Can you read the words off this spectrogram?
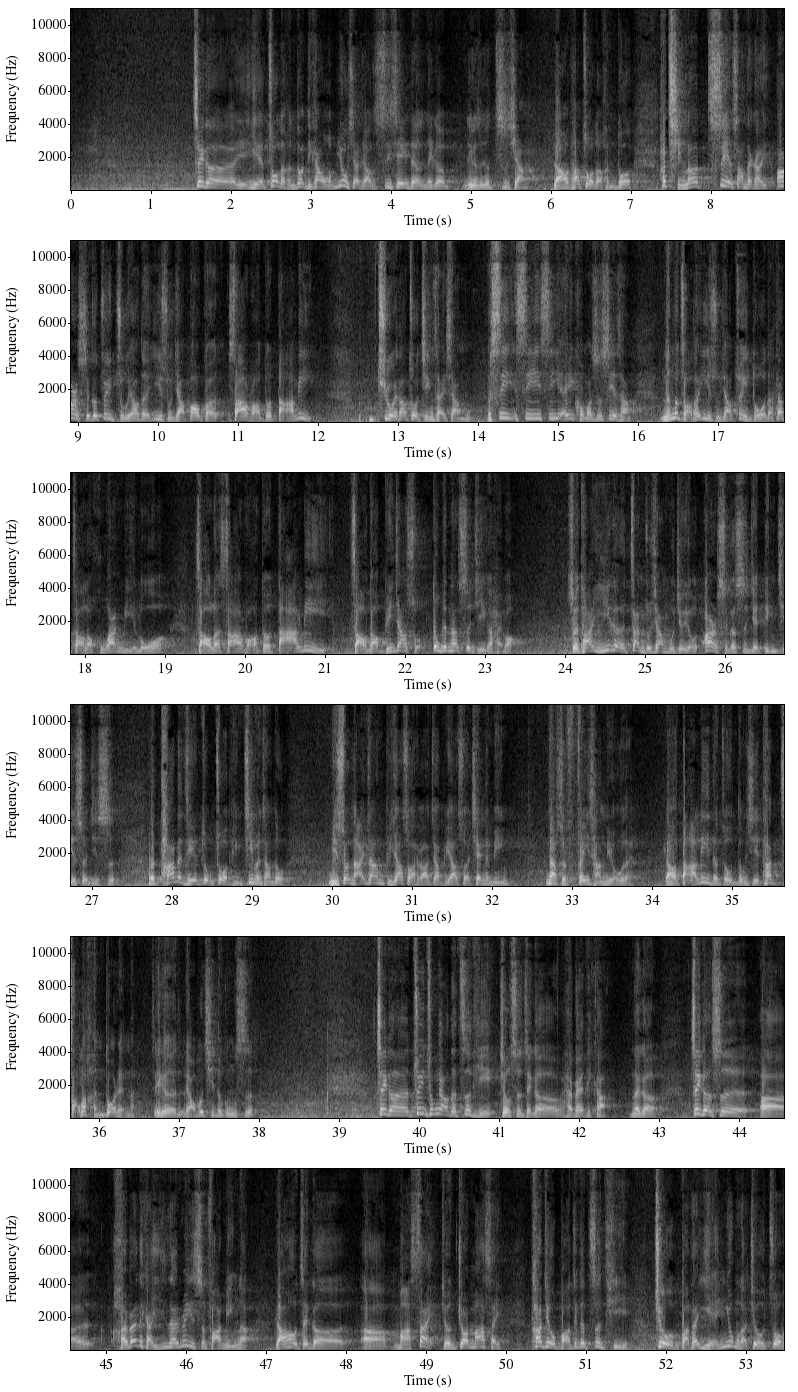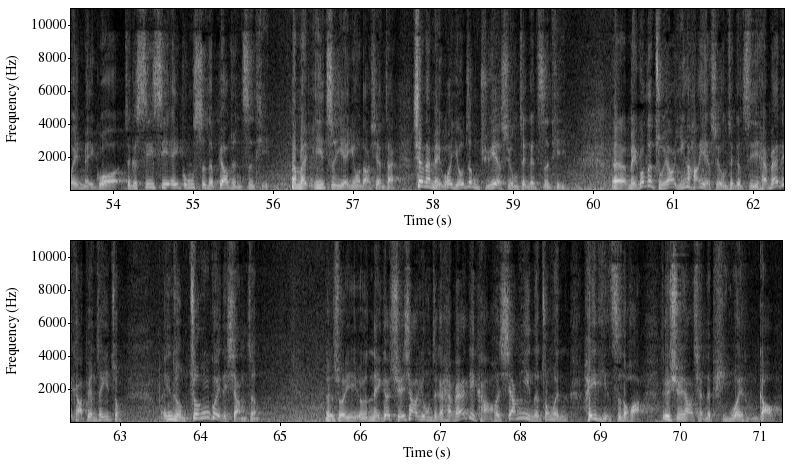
这个也做了很多，你看我们右下角是 CCA 的那个那个这个纸箱，然后他做了很多，他请了世界上大概二十个最主要的艺术家，包括萨尔瓦多达利。去为他做竞赛项目，C C C A 恐怕是世界上能够找到艺术家最多的。他找了胡安米罗，找了萨瓦多达利，找到毕加索，都跟他设计一个海报。所以他一个赞助项目就有二十个世界顶级设计师。而他的这些作作品基本上都，你说拿一张毕加索海报叫毕加索签个名，那是非常牛的。然后达利的这种东西，他找了很多人呢，这个了不起的公司。这个最重要的字体就是这个 Helvetica，那个这个是呃 Helvetica 已经在瑞士发明了，然后这个呃马赛就是 John Massey，他就把这个字体就把它沿用了，就作为美国这个 CCA 公司的标准字体，那么一直沿用到现在。现在美国邮政局也是用这个字体，呃，美国的主要银行也是用这个字体，Helvetica 变成一种一种尊贵的象征。所以，哪个学校用这个 Helvetica 和相应的中文黑体字的话，这个学校显得品位很高。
